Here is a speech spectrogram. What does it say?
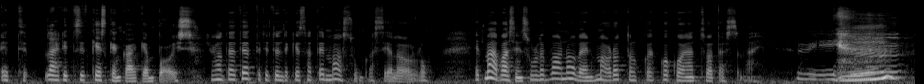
että lähdit sitten kesken kaiken pois. Johon tämä teatterityöntekijä sanoi, että en mä ole siellä ollut. Että mä avasin sulle vaan oven, mä oon odottanut koko ajan sua tässä näin. Hyi. Mm.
